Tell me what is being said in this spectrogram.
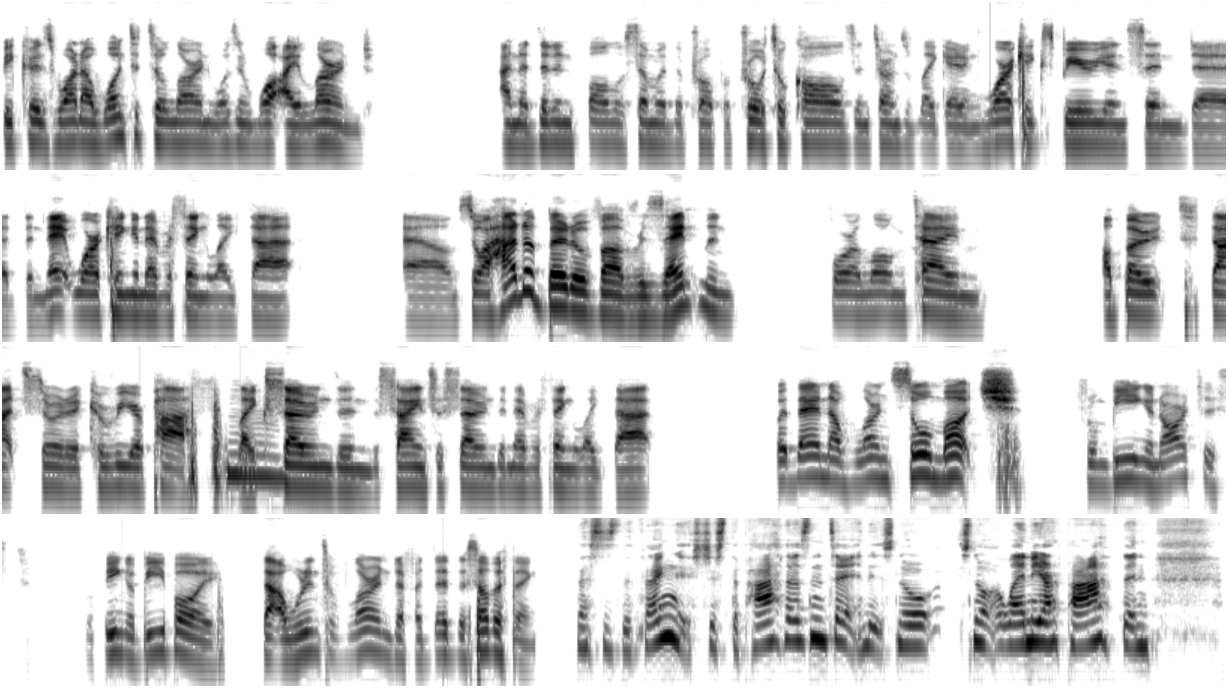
because what I wanted to learn wasn't what I learned. And I didn't follow some of the proper protocols in terms of like getting work experience and uh, the networking and everything like that. Um, so I had a bit of a resentment for a long time about that sort of career path, like Mm. sound and the science of sound and everything like that. But then I've learned so much from being an artist, from being a b-boy, that I wouldn't have learned if I did this other thing. This is the thing it's just the path isn't it? And it's not it's not a linear path. And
